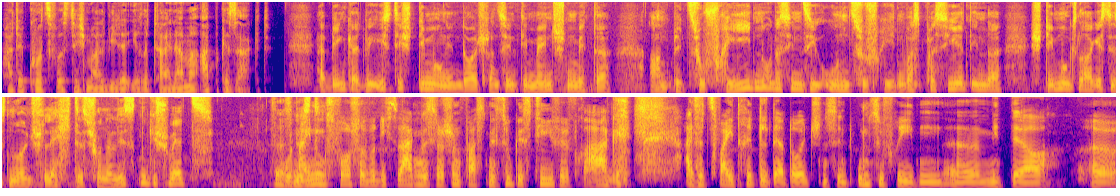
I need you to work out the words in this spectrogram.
hatte kurzfristig mal wieder ihre Teilnahme abgesagt. Herr Binkert, wie ist die Stimmung in Deutschland? Sind die Menschen mit der Ampel zufrieden oder sind sie unzufrieden? Was passiert in der Stimmungslage? Ist es nur ein schlechtes Journalistengeschwätz? Also als Meinungsforscher würde ich sagen, das ist ja schon fast eine suggestive Frage. Also zwei Drittel der Deutschen sind unzufrieden äh, mit der äh,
